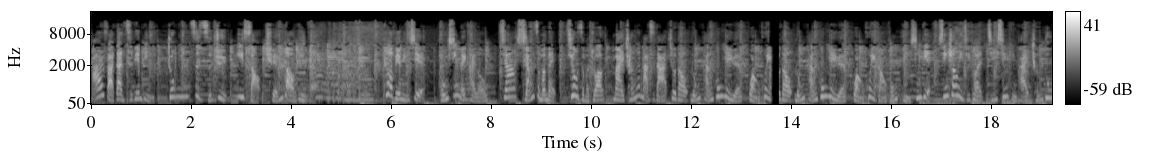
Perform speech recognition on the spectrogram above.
阿尔法蛋词典笔中英字词句一扫全搞定，特别鸣谢。红星美凯龙，家想怎么美就怎么装。买长安马自达就到龙潭工业园广汇，就到龙潭工业园广汇港宏鼎新店。新商利集团及新品牌成都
